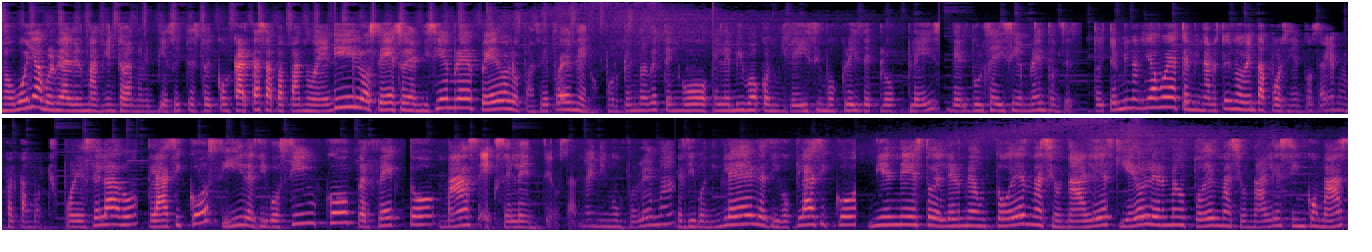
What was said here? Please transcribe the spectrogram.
lo voy a volver a leer más bien, todavía no lo empiezo y te estoy con cartas a Papá Noel. Y lo sé, soy en diciembre, pero lo pasé por enero, porque el 9 tengo el en vivo con mi queridísimo Chris de Club Place del Dulce Entonces estoy terminando, ya voy a terminar, estoy 90%, o sea, ya me falta mucho. Por ese lado, clásicos, sí, les digo 5, perfecto, más excelente, o sea, no hay ningún problema. Les digo en inglés, les digo clásico. Viene esto de leerme autores nacionales, quiero leerme autores nacionales, 5 más.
